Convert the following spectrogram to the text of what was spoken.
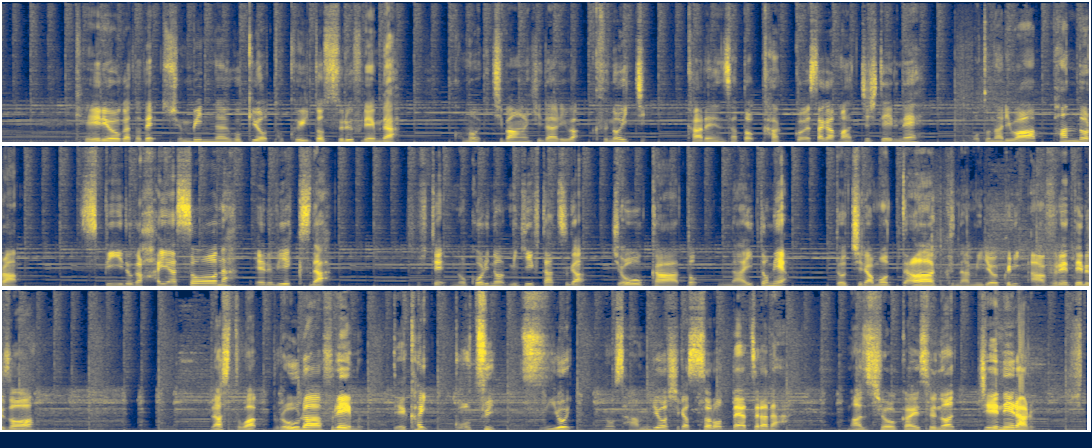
軽量型で俊敏な動きを得意とするフレームだ。この一番左はくのいち可憐さとかっこよさがマッチしているね。お隣はパンドラ。スピードが速そうな LBX だ。そして残りの右2つがジョーカーとナイトメア。どちらもダークな魅力に溢れてるぞ。ラストはブローラーフレーム。でかいごつい強いの3拍子が揃ったやつらだ。まず紹介するのはジェネラル。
